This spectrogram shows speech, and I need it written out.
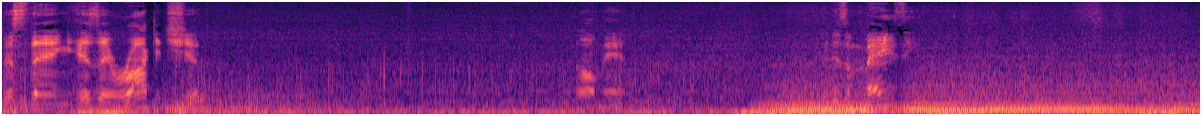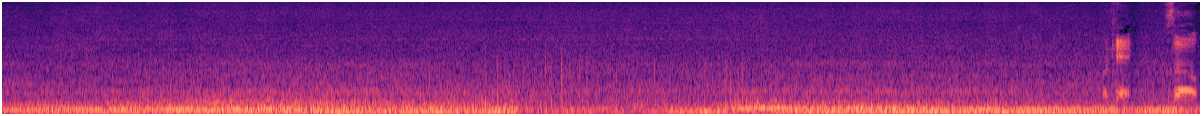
This thing is a rocket ship. Oh man. It is amazing. So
